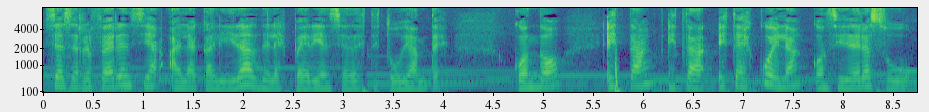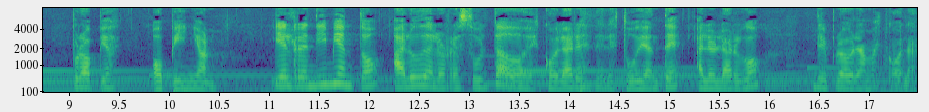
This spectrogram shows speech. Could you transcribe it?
se hace referencia a la calidad de la experiencia de este estudiante. Cuando esta, esta, esta escuela considera su propia opinión y el rendimiento alude a los resultados escolares del estudiante a lo largo del programa escolar.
